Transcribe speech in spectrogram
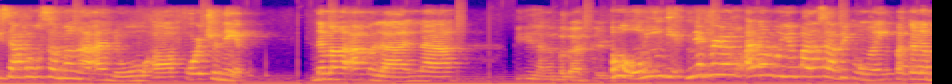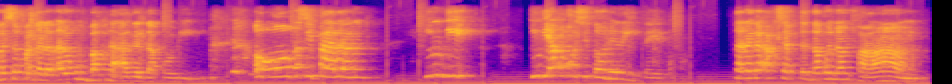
isa ako sa mga ano, ah, fortunate na mga akla na Hindi kailangan mag-under. Oo, hindi. Never ako, alam mo yun, parang sabi ko nga, yung pagkalabas sa pagkalabas, alam kong bakla agad ako eh. Oo, kasi parang, hindi, hindi ako kasi tolerated. Talaga accepted ako ng fam.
